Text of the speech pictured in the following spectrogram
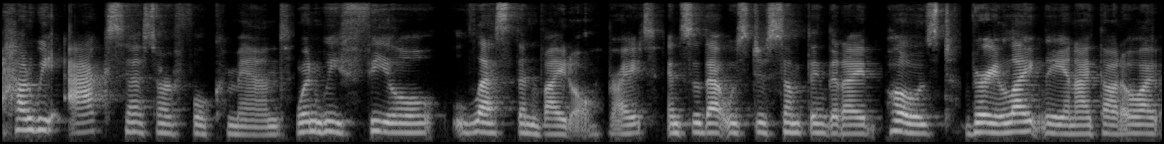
how do we access our full command when we feel less than vital, right? And so that was just something that I posed very lightly. And I thought, oh, I,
